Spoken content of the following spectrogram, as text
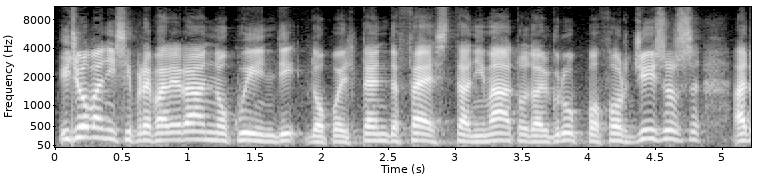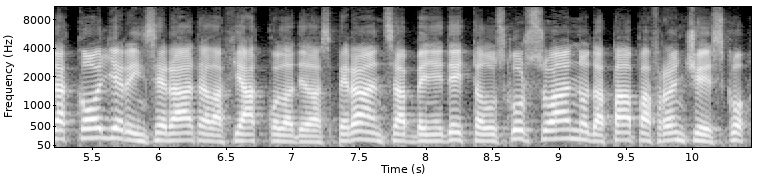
I giovani si prepareranno quindi, dopo il Tend Fest animato dal gruppo For Jesus, ad accogliere in serata la fiaccola della speranza benedetta lo scorso anno da Papa Francesco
